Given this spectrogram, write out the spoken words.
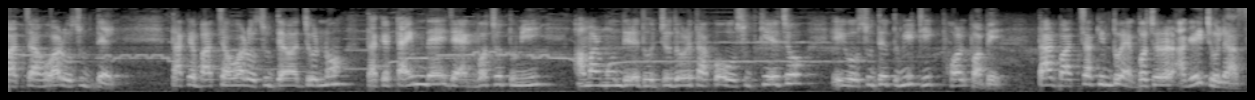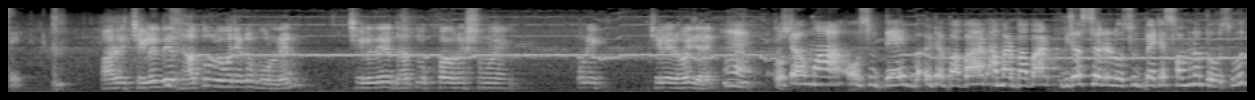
বাচ্চা হওয়ার ওষুধ দেয়। তাকে বাচ্চা হওয়ার ওষুধ দেওয়ার জন্য তাকে টাইম দেয় যে এক বছর তুমি আমার মন্দিরে ধৈর্য ধরে থাকো, ওষুধ খেয়েছো, এই ওষুধে তুমি ঠিক ফল পাবে। তার বাচ্চা কিন্তু এক বছরের আগেই চলে আসে। আর ছেলেদের ধাতুর ব্যাপার যেটা বললেন, ছেলেদের ধাতু ক্ষয় অনেক সময় অনেক ছেলের হয়ে যায়। হ্যাঁ ওটাও মা ওষুধ দেয় ওটা বাবার আমার বাবার বীরস্বরের ওষুধ বেটে সম্নত ওষুধ।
